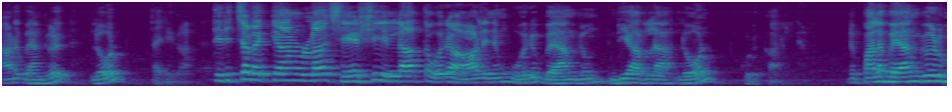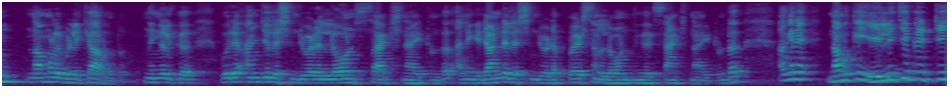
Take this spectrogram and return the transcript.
ആണ് ബാങ്കുകൾ ലോൺ തരിക. തിരിച്ചടയ്ക്കാനുള്ള ശേഷിയില്ലാത്ത ഒരാളിനും ഒരു ബാങ്കും എന്ത് ചെയ്യാറില്ല ലോൺ കൊടുക്കാറില്ല. പല ബാങ്കുകളും നമ്മൾ വിളിക്കാറുണ്ട്. നിങ്ങൾക്ക് ഒരു അഞ്ച് ലക്ഷം രൂപയുടെ ലോൺ സാങ്ഷൻ ആയിട്ടുണ്ട് അല്ലെങ്കിൽ രണ്ട് ലക്ഷം രൂപയുടെ പേഴ്സണൽ ലോൺ നിങ്ങൾക്ക് സാങ്ഷൻ ആയിട്ടുണ്ട്. അങ്ങനെ നമുക്ക് എലിജിബിലിറ്റി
